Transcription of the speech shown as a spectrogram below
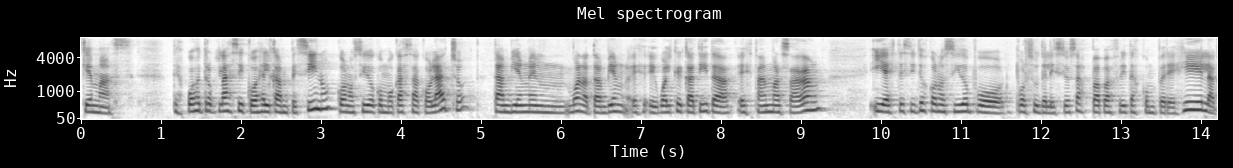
¿Qué más? Después otro clásico es el campesino, conocido como Casa Colacho. También en, bueno, también igual que Catita está en Marzagán. Y este sitio es conocido por, por sus deliciosas papas fritas con perejil, las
